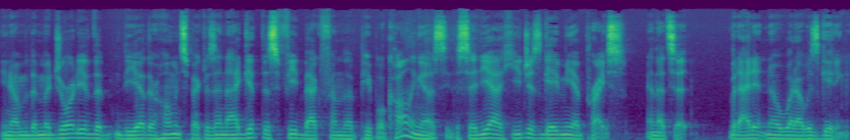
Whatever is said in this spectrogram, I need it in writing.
you know the majority of the the other home inspectors and i get this feedback from the people calling us they said yeah he just gave me a price and that's it but i didn't know what i was getting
